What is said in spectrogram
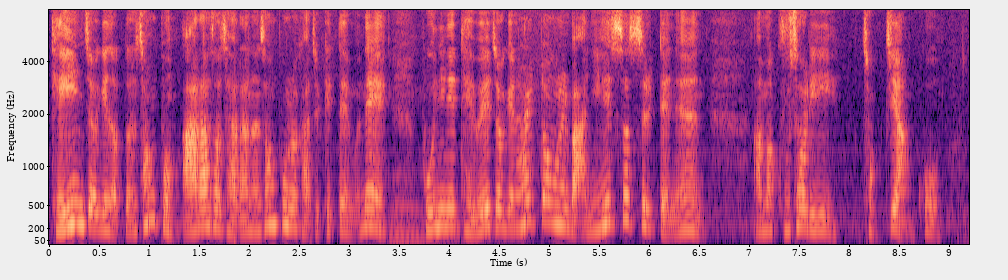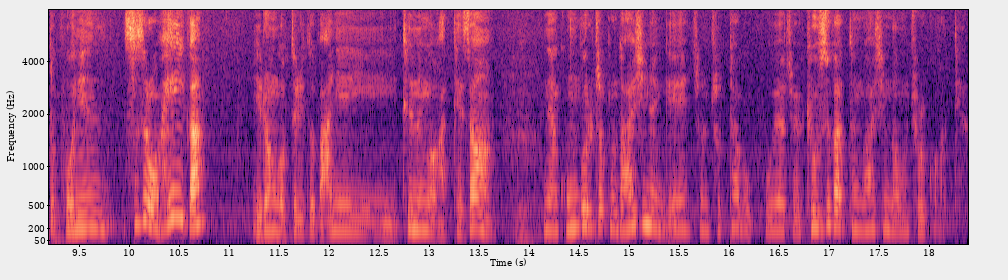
개인적인 어떤 성품, 알아서 잘하는 성품을 가졌기 때문에 네. 본인이 대외적인 활동을 많이 했었을 때는 아마 구설이 적지 않고 또 본인 스스로 회의감 이런 것들이 또 많이 드는 것 같아서 그냥 공부를 조금 더 하시는 게 좀 좋다고 보여져요. 교수 같은 거 하시면 너무 좋을 것 같아요.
